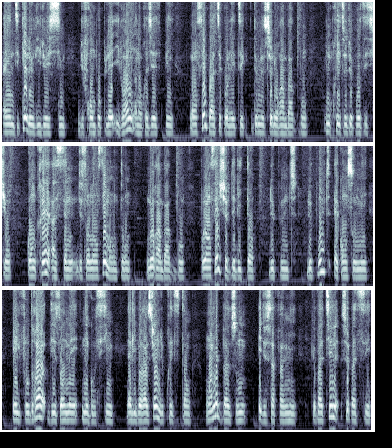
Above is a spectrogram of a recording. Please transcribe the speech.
a indiqué le leadership du Front populaire ivoirien en abrégé FP, l'ancien parti politique de M. Laurent Gbagbo une prise de position concrète à celle de son ancien menton, Laurent Gbagbo. Pour l'ancien chef de l'État de Punt, le Punt est consommé et il faudra désormais négocier la libération du président Mohamed Bazoum et de sa famille. Que va-t-il se passer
